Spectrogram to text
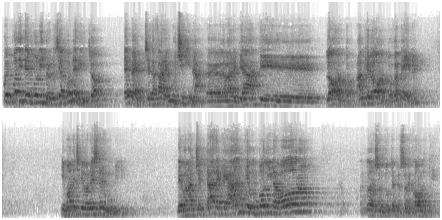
quel po' di tempo libero che c'è al pomeriggio, e eh beh, c'è da fare in cucina, eh, lavare i piatti, l'orto, anche l'orto, va bene. I monaci devono essere umili, devono accettare che anche un po' di lavoro loro sono tutte persone colte.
